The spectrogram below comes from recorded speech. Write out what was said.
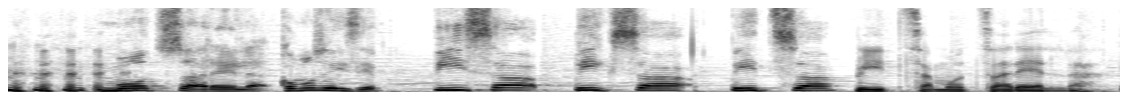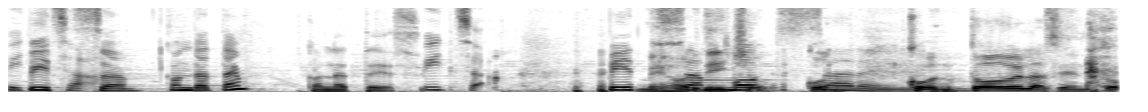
mozzarella. ¿Cómo se dice? Pizza, pizza, pizza. Pizza mozzarella. Pizza. Pizza. ¿Con date? Con la tes. Pizza. Pizza Mejor dicho, con, mozzarella. con todo el acento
